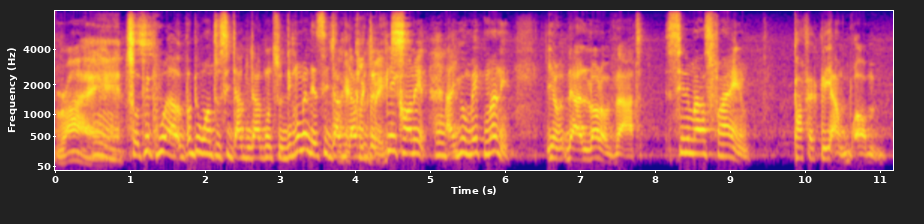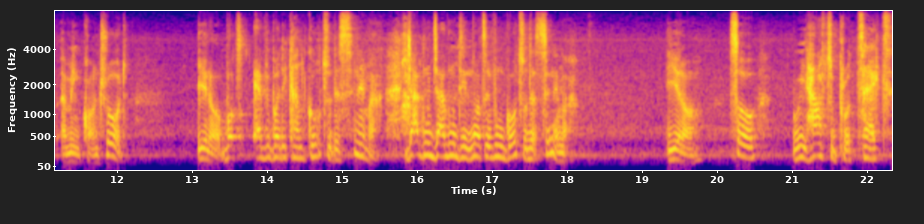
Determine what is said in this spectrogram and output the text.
Right. So people are, people want to see Jagun Jagun too. The moment they see Jagun like Jagun, they click on it and you make money. You know, there are a lot of that. Cinema's fine, perfectly, um, um, I mean, controlled. You know, but everybody can go to the cinema. Jagun Jagun did not even go to the cinema. You know, so we have to protect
